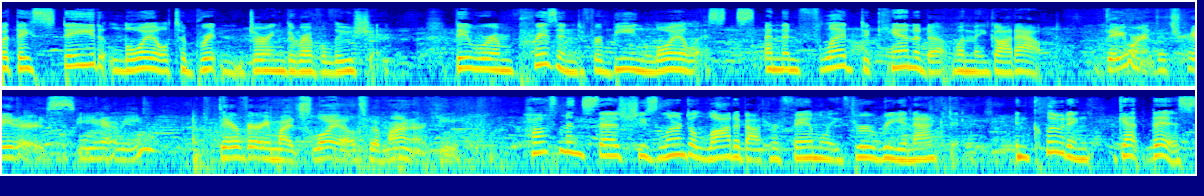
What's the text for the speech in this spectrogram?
but they stayed loyal to Britain during the Revolution. They were imprisoned for being loyalists and then fled to Canada when they got out. They weren't the traitors, you know what I mean? They're very much loyal to a monarchy. Hoffman says she's learned a lot about her family through reenacting, including, get this,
